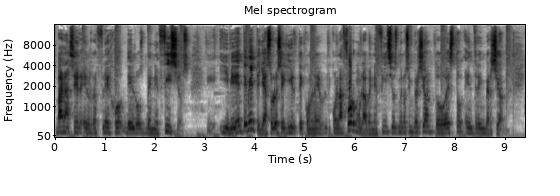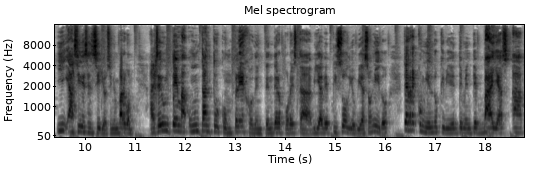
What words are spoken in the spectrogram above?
van a ser el reflejo de los beneficios. Y evidentemente ya solo es seguirte con la, con la fórmula beneficios menos inversión, todo esto entre inversión. Y así de sencillo, sin embargo, al ser un tema un tanto complejo de entender por esta vía de episodio, vía sonido, te recomiendo que evidentemente vayas a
